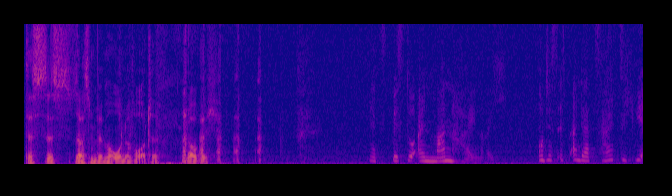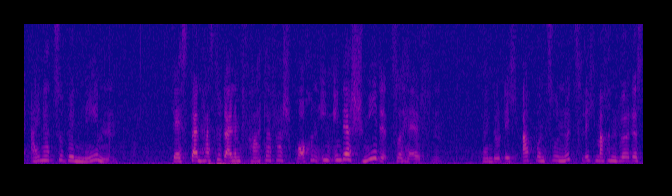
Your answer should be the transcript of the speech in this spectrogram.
Das ist, lassen wir mal ohne Worte, glaube ich. Bist du ein Mann, Heinrich. Und es ist an der Zeit, sich wie einer zu benehmen. Gestern hast du deinem Vater versprochen, ihm in der Schmiede zu helfen. Wenn du dich ab und zu nützlich machen würdest,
